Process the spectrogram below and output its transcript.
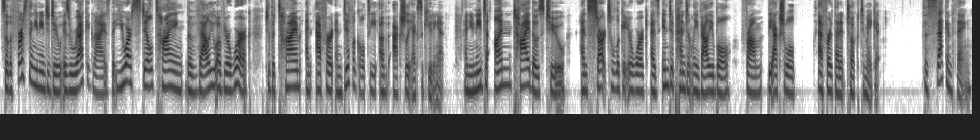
So, the first thing you need to do is recognize that you are still tying the value of your work to the time and effort and difficulty of actually executing it. And you need to untie those two and start to look at your work as independently valuable from the actual effort that it took to make it. The second thing,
